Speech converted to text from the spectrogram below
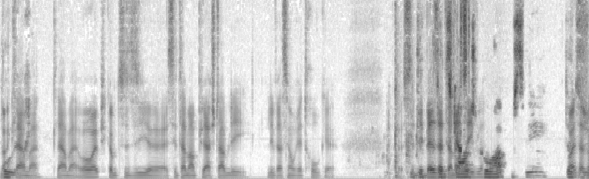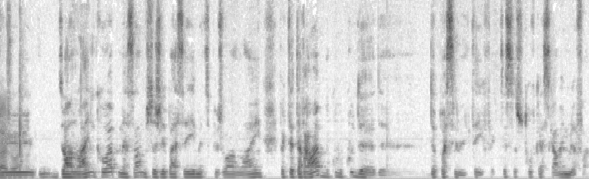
clairement, clairement. ouais, puis comme tu dis, euh, c'est tellement plus achetable les, les versions rétro que euh, c'est des belles alternatives. Du coop aussi. Ouais, ça du, du online coop, me semble. Ça, je ne l'ai pas essayé, mais tu peux jouer online. Fait que tu as vraiment beaucoup, beaucoup de, de, possibilités. Fait que, ça, je trouve que c'est quand même le fun.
